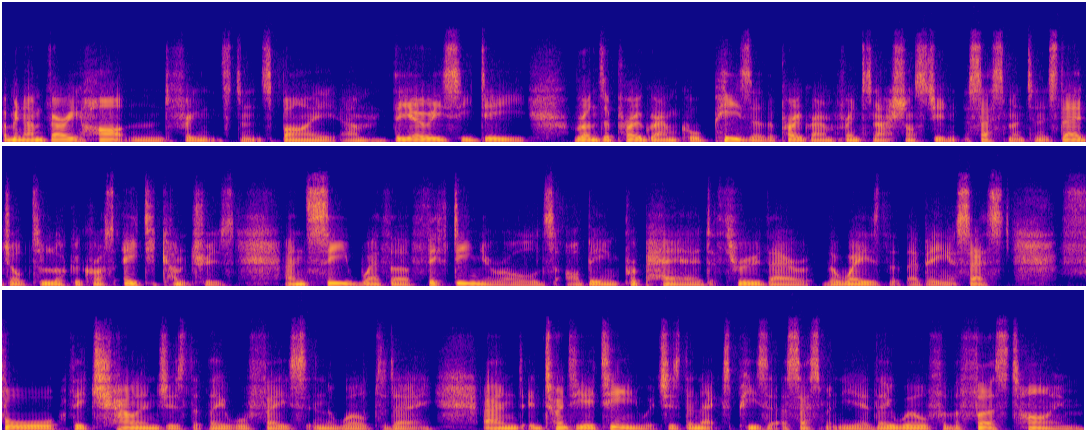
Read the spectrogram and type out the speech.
I mean, I'm very heartened, for instance, by um, the OECD runs a program called PISA, the Program for International Student Assessment, and it's their job to look across 80 countries and see whether 15 year olds are being prepared through their the ways that they're being assessed for the challenges that they will face in the world today. And in 2018, which is the next PISA assessment year, they will, for the first time,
